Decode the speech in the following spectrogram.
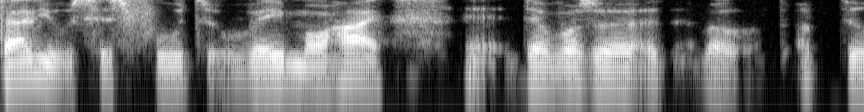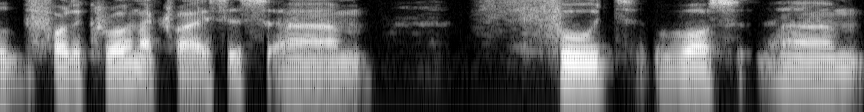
values his food way more high. Uh, there was a well up till before the Corona crisis. Um, food was um,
